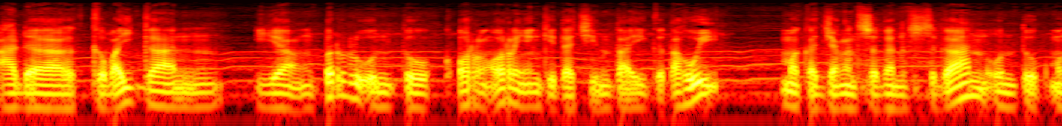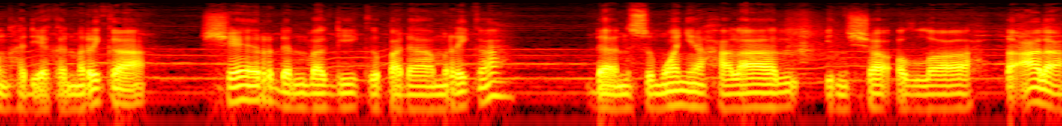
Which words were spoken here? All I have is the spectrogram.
ada kebaikan yang perlu untuk orang-orang yang kita cintai ketahui, maka jangan segan-segan untuk menghadiahkan mereka, share dan bagi kepada mereka dan semuanya halal insya Allah Ta'ala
